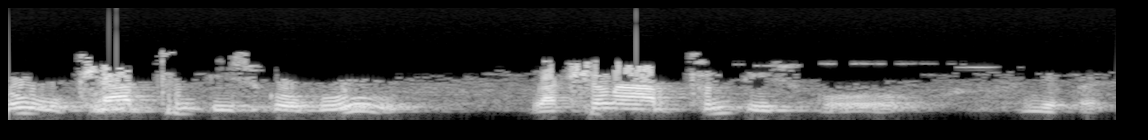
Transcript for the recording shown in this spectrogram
నువ్వు ముఖ్యార్థం తీసుకోకు లక్షణార్థం తీసుకో అని చెప్పాడు.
